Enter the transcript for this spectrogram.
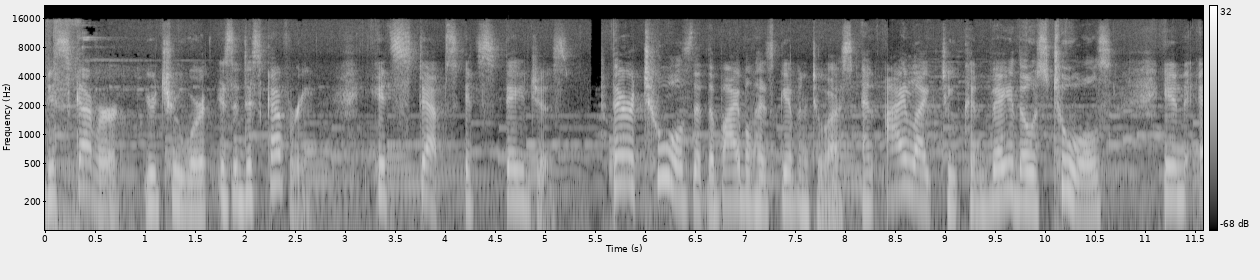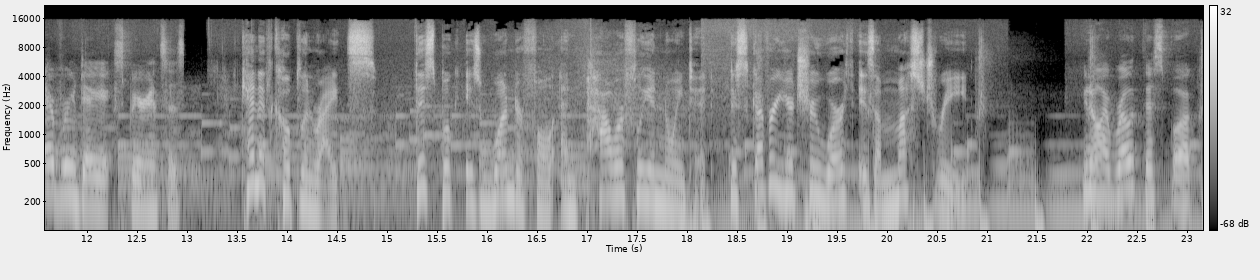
Discover your true worth is a discovery. It's steps, it's stages. There are tools that the Bible has given to us, and I like to convey those tools in everyday experiences. Kenneth Copeland writes This book is wonderful and powerfully anointed. Discover Your True Worth is a must read. You know, I wrote this book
